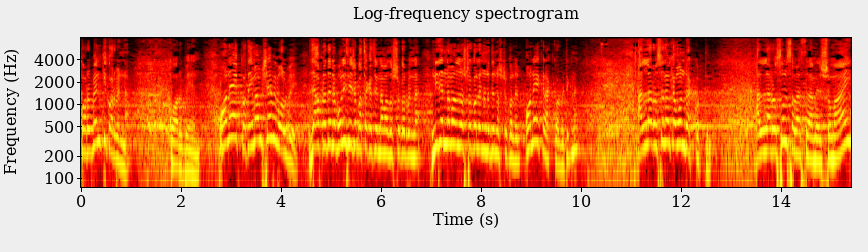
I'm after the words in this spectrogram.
করবেন কি করবেন না? করবেন। অনেক কথা ইমাম সাহেবই বলবে যে আপনাদের না বলিস এসব বাচ্চা কাছে নামাজ নষ্ট করবেন না। নিজের নামাজ নষ্ট করলেন, অন্যদের নষ্ট করলেন। অনেক রাগ করবে, ঠিক না? আল্লাহ রসুলও কেমন রাগ করতেন? আল্লাহ রসুল সাল্লাহ সাল্লামের সময়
